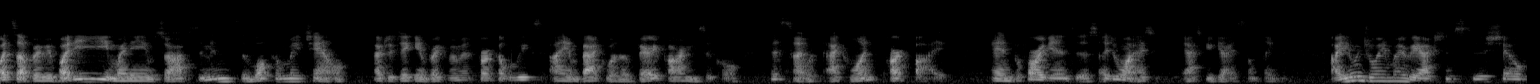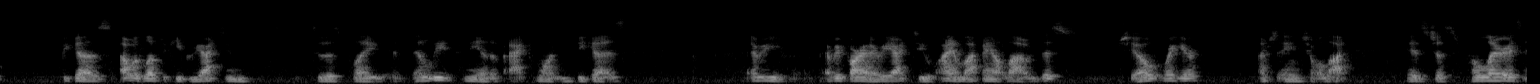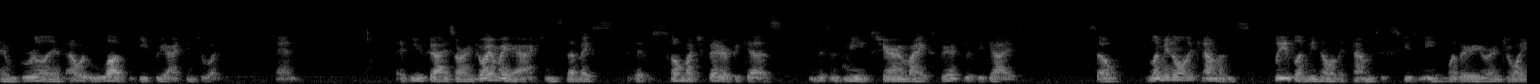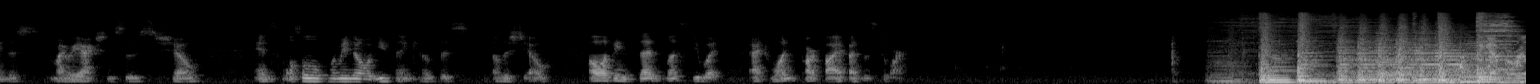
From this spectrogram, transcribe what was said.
What's up, everybody? My name is Rob Simmons, and welcome to my channel. After taking a break from it for a couple weeks, I am back with a very Potter musical, this time with Act 1, Part 5. And before I get into this, I do want to ask, ask you guys something. Are you enjoying my reactions to this show? Because I would love to keep reacting to this play, at least in the end of Act 1, because every every part I react to, I am laughing out loud. This show right here, I'm saying show a lot, is just hilarious and brilliant. I would love to keep reacting to it. And if you guys are enjoying my reactions, that makes it so much better because this is me sharing my experience with you guys. So let me know in the comments. Please let me know in the comments, excuse me, whether you're enjoying this my reactions to this show. And also let me know what you think of this of this show. All that being said, let's see what Act 1, Part 5 has in store.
